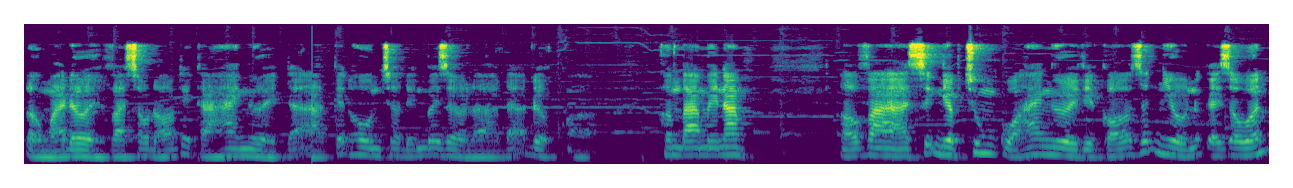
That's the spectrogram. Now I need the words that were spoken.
ở ngoài đời. Và sau đó thì cả hai người đã kết hôn cho đến bây giờ là đã được ờ, hơn 30 năm. Ờ, và sự nghiệp chung của hai người thì có rất nhiều những cái dấu ấn.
